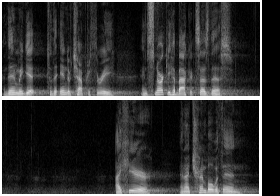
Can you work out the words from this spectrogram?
And then we get to the end of chapter 3, and snarky Habakkuk says this I hear and I tremble within,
